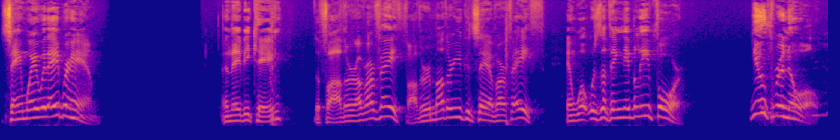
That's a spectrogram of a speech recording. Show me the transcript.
same way with Abraham and they became the father of our faith father and mother you could say of our faith and what was the thing they believed for youth renewal mm -hmm.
